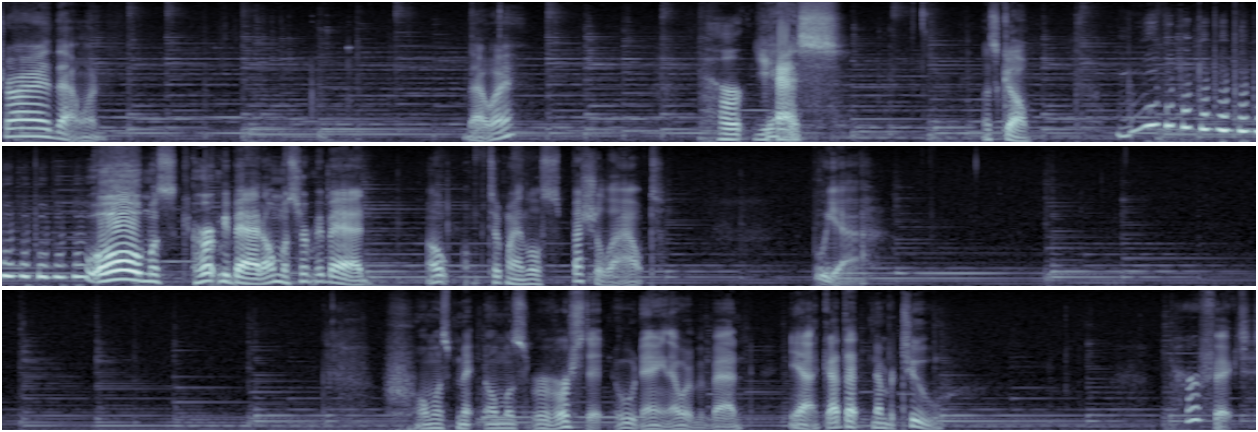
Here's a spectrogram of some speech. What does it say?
Try that one. That way? Per- yes! Let's go. Oh, almost hurt me bad. Almost hurt me bad. Oh, took my little special out. Booyah. Almost almost reversed it. Ooh, dang, that would have been bad. Yeah, got that number two. Perfect.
